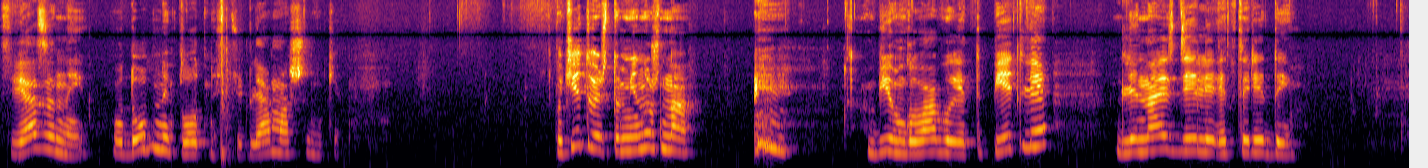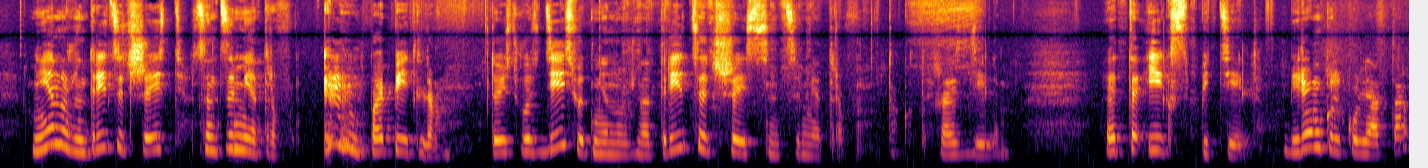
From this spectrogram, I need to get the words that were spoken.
связанный удобной плотностью для машинки. Учитывая, что мне нужно объем головы это петли, длина изделия это ряды. Мне нужно 36 сантиметров по петлям. То есть вот здесь вот мне нужно 36 сантиметров. Так вот разделим. Это x петель. Берем калькулятор.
